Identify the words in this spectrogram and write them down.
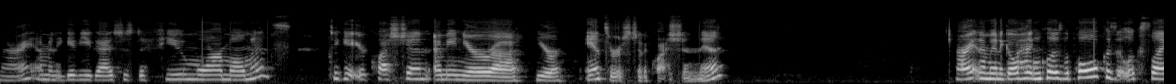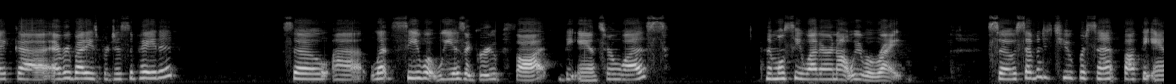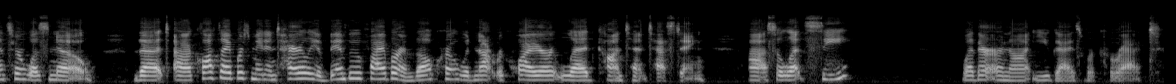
All right, I'm going to give you guys just a few more moments to get your question, I mean your, uh, your answers to the question then. All right, I'm going to go ahead and close the poll because it looks like uh, everybody's participated. So uh, let's see what we as a group thought the answer was. Then we'll see whether or not we were right. So 72% thought the answer was no that uh, cloth diapers made entirely of bamboo fiber and Velcro would not require lead content testing. Uh, so let's see whether or not you guys were correct.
